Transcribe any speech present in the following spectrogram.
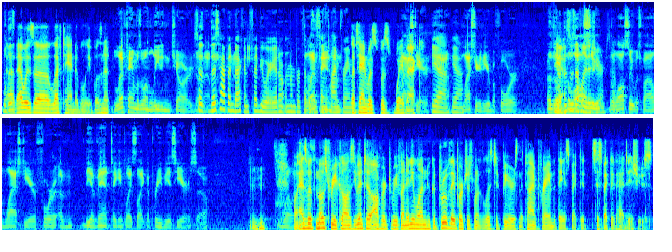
Well, Uh, that was uh, left hand, I believe, wasn't it? left hand was the one leading the charge. so on that this one, happened yeah. back in February. I don't remember if that The was the same left-hand time frame. Left hand was was way last back. year. Yeah, yeah. Last year, or the year before. Uh, the, Yeah, the this was definitely this year, so. The lawsuit was filed last year for a, the event taking place like the previous year. So, well, Well, as with most recalls, Uinta offered to refund anyone who could prove they purchased one of the listed beers in the time frame that they suspected suspected had issues.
